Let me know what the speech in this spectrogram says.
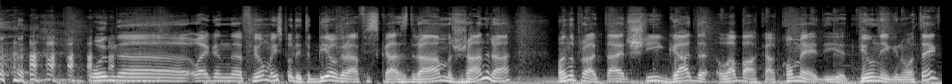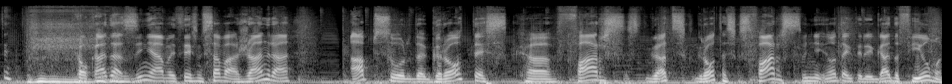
un, uh, lai gan filma izpildīta biogrāfiskās drāmas žanrā, Manuprāt, tā ir šī gada labākā komēdija. Pilnīgi noteikti. Kaut kādā ziņā, vai teiksim, savā žanrā, absurda, groteska fars, grotesks fars. Viņa noteikti ir gada filma.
